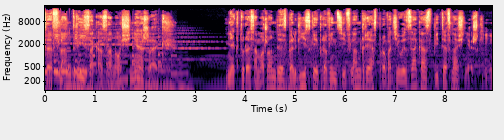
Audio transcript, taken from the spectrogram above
We Flandrii zakazano śnieżek. Niektóre samorządy w belgijskiej prowincji Flandria wprowadziły zakaz bitew na śnieżki.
